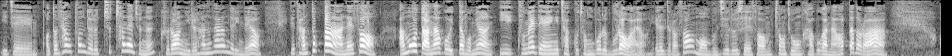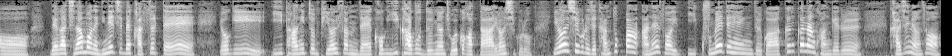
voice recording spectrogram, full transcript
이제 어떤 상품들을 추천해주는 그런 일을 하는 사람들인데요. 이제 단톡방 안에서 아무것도 안 하고 있다 보면 이 구매 대행이 자꾸 정보를 물어와요. 예를 들어서 뭐 무지루시에서 엄청 좋은 가구가 나왔다더라. 어, 내가 지난번에 니네 집에 갔을 때 여기 이 방이 좀 비어 있었는데 거기 이 가구 넣으면 좋을 것 같다. 이런 식으로. 이런 식으로 이제 단톡방 안에서 이, 이 구매 대행들과 끈끈한 관계를 가지면서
